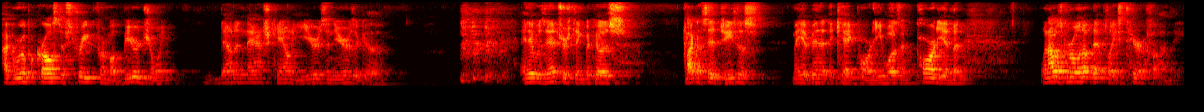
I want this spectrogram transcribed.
I grew up across the street from a beer joint down in Nash County years and years ago. And it was interesting because Like I said, Jesus may have been at the keg party. He wasn't partying, but when I was growing up, that place terrified me.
